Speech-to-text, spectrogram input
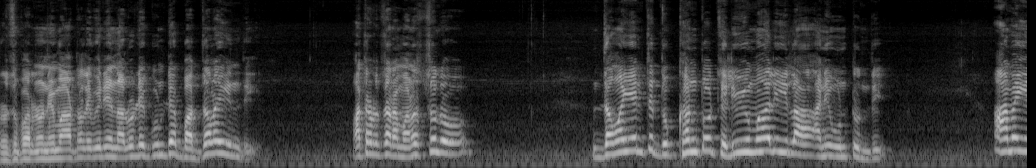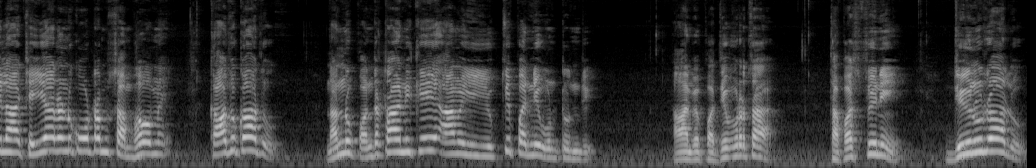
ఋతుపర్ణుని మాటలు విని నలుడి గుండె బద్దలైంది. అతడు తన మనస్సులో దమయంతి దుఃఖంతో తెలివిమాలి ఇలా అని ఉంటుంది. ఆమె ఇలా చేయాలనుకోవటం సంభవమే. కాదు కాదు నన్ను పొందటానికే ఆమె ఈ యుక్తి పన్ని ఉంటుంది. ఆమె పతివ్రత తపస్విని దీనురాలు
